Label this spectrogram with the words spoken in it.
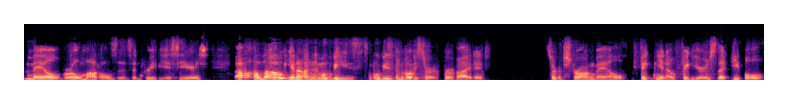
male role models as in previous years. Although you know, in the movies, movies have always sort of provided sort of strong male, fig, you know, figures that people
